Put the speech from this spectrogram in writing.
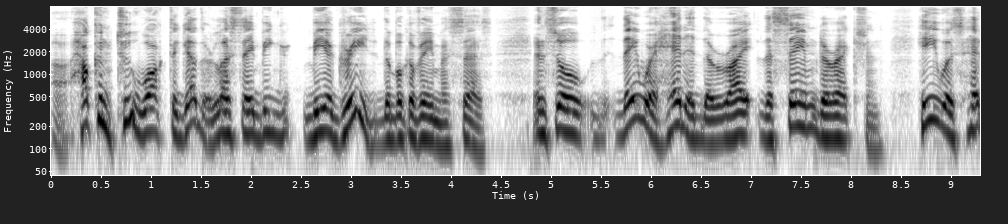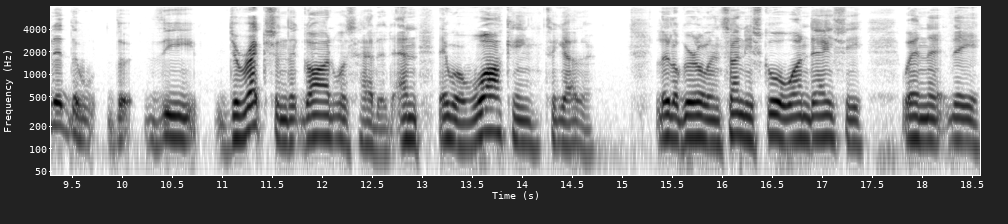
uh, how can two walk together lest they be, be agreed, the book of Amos says. And so they were headed the right, the same direction. He was headed the, the, the direction that God was headed, and they were walking together. Little girl in Sunday school one day, she, when the, the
